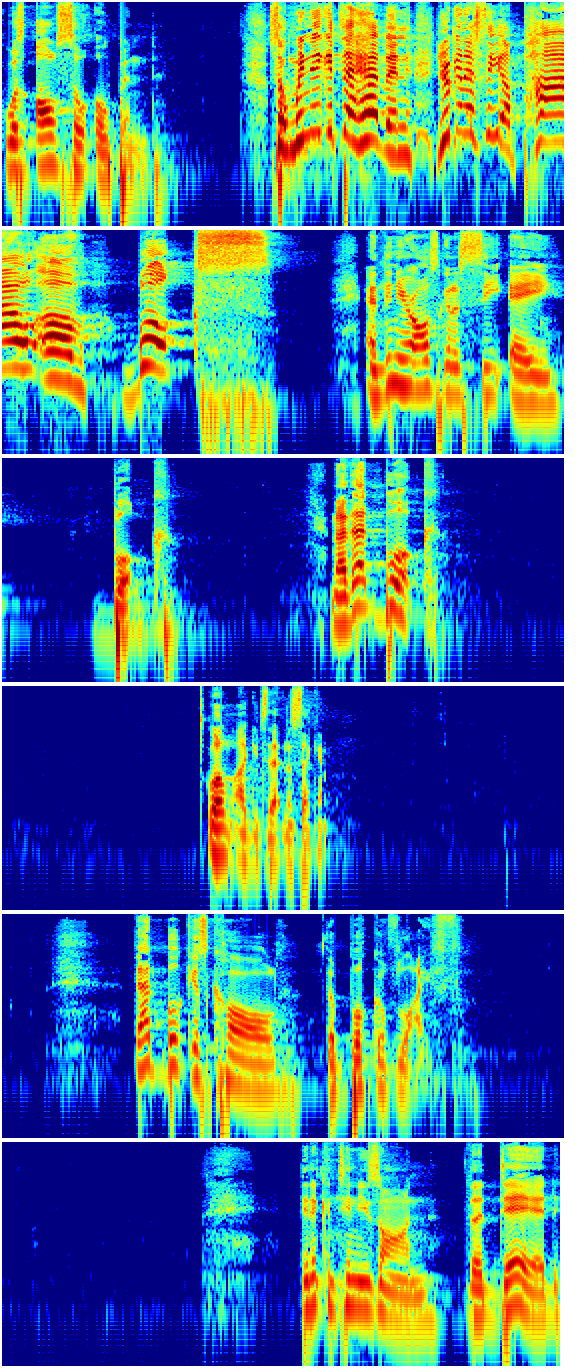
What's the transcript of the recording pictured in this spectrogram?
was also opened. So when you get to heaven, you're going to see a pile of books, and then you're also going to see a book. Now, that book, well, I'll get to that in a second. That book is called the Book of Life. Then it continues on the dead,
